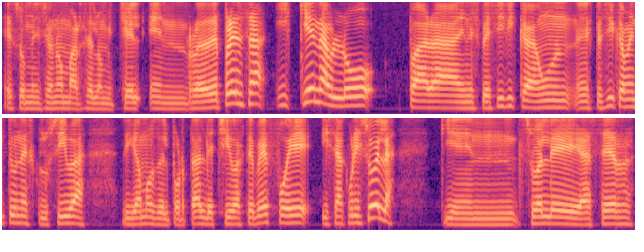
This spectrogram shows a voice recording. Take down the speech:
Eso mencionó Marcelo Michel en rueda de prensa. ¿Y quién habló para en, específica un, específicamente una exclusiva, digamos, del portal de Chivas TV? Fue Isaac Brizuela quien suele hacer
